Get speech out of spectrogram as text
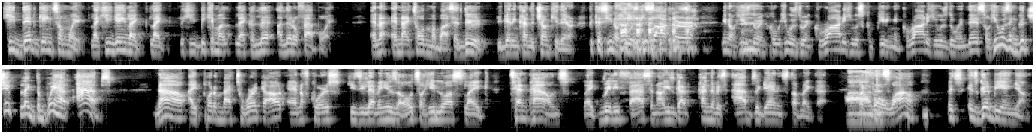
He did gain some weight. Like he gained like like he became a like a, li- a little fat boy. And I, and I told him about. It. I said, dude, you're getting kind of chunky there because you know he was in soccer. You know he's doing he was doing karate. He was competing in karate. He was doing this, so he was in good shape. Like the boy had abs. Now I put him back to work out, and of course he's 11 years old, so he lost like 10 pounds like really fast, and now he's got kind of his abs again and stuff like that Wow, but for a while, it's it's good being young.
